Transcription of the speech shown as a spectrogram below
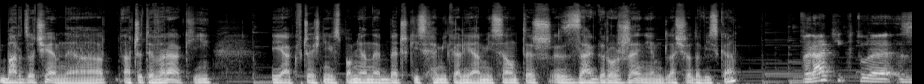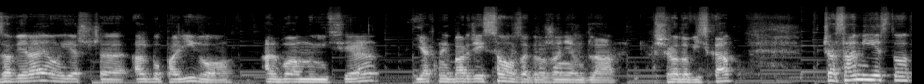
bardzo ciemne. A, a czy te wraki, jak wcześniej wspomniane beczki z chemikaliami, są też zagrożeniem dla środowiska? Wraki, które zawierają jeszcze albo paliwo, albo amunicję, jak najbardziej są zagrożeniem dla środowiska. Czasami jest to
